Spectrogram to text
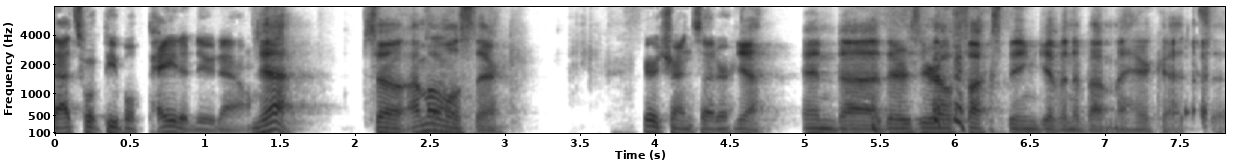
that's what people pay to do now. Yeah. So I'm So- almost there. You're a trendsetter. Yeah. And uh, there's zero fucks being given about my haircut. So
